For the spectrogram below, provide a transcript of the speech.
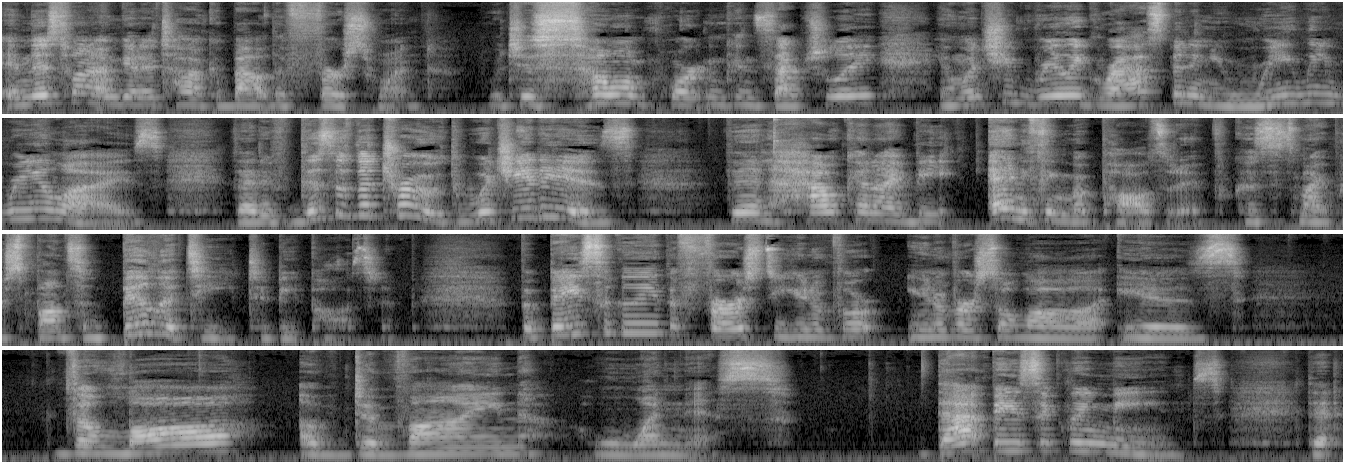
in this one, I'm going to talk about the first one, which is so important conceptually. And once you really grasp it and you really realize that if this is the truth, which it is, then how can I be anything but positive? Because it's my responsibility to be positive. But basically, the first universal law is the law of divine oneness. That basically means that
